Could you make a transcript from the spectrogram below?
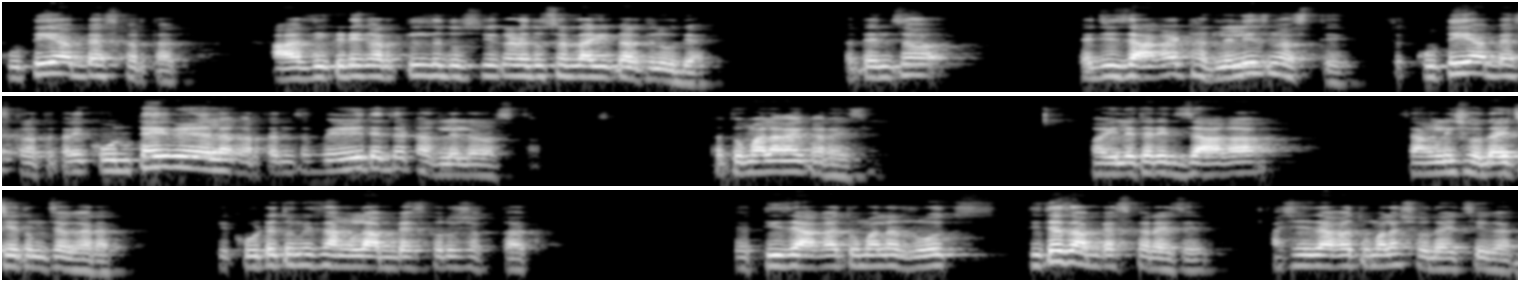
कुठेही अभ्यास करतात. आज इकडे करतील तर दुसरीकडे दुसऱ्या जागी करतील उद्या. तर त्यांचं त्याची जागा ठरलेलीच नसते. तर कुठेही अभ्यास करतात आणि कोणत्याही वेळेला करतात. त्यांचं वेळही त्यांचं ठरलेलं नसतं. तर तुम्हाला काय करायचं पहिले तर एक जागा चांगली शोधायची तुमच्या घरात. की कुठे तुम्ही चांगला अभ्यास करू शकतात. तर ती जागा तुम्हाला रोज तिथेच अभ्यास करायचा आहे अशी जागा तुम्हाला शोधायची घर.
